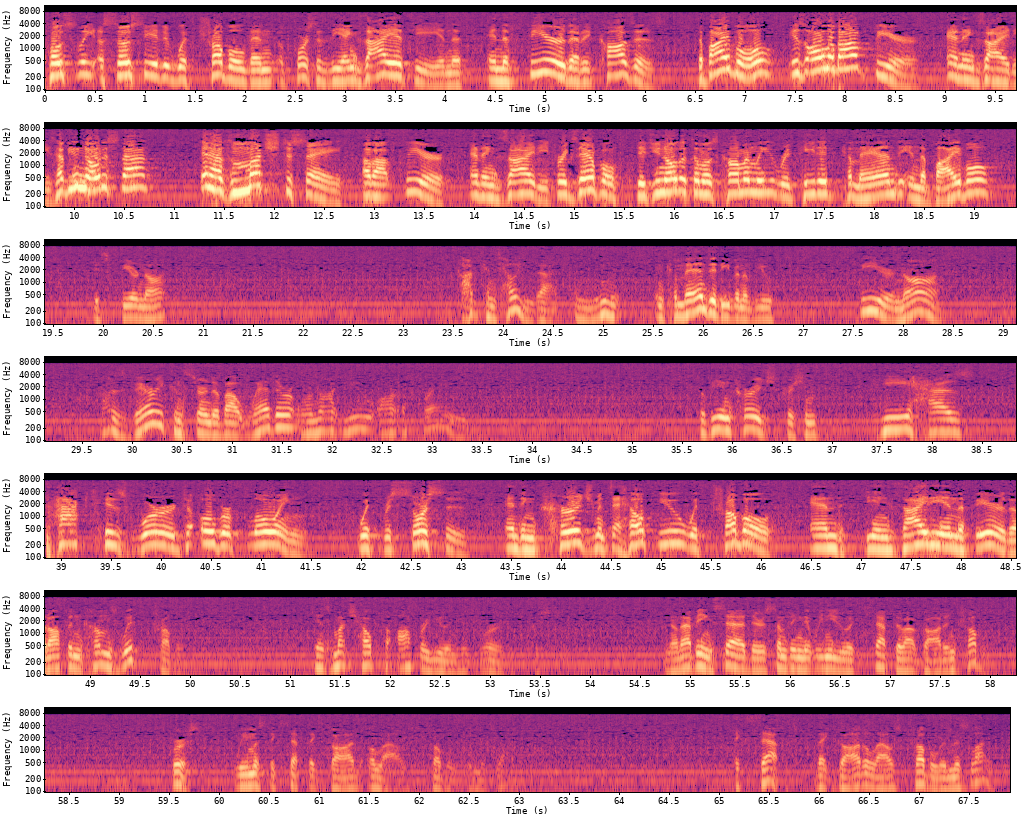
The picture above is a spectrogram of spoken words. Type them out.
Closely associated with trouble, then, of course, is the anxiety and the, and the fear that it causes. The Bible is all about fear and anxieties. Have you noticed that? It has much to say about fear and anxiety. For example, did you know that the most commonly repeated command in the Bible is fear not? God can tell you that and mean it and command it even of you. Fear not. God is very concerned about whether or not you are afraid. So be encouraged, Christian. He has packed his word to overflowing with resources and encouragement to help you with trouble and the anxiety and the fear that often comes with trouble. He has much help to offer you in his word. Now that being said, there's something that we need to accept about God in trouble. First, we must accept that God allows trouble in this life. Accept that God allows trouble in this life.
